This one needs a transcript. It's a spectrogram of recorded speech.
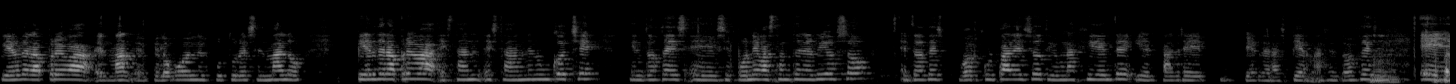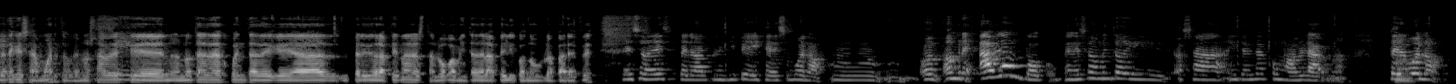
pierde la prueba, el mal, el que luego en el futuro es el malo, pierde la prueba, están, están en un coche, y entonces eh, se pone bastante nervioso. Entonces, por culpa de eso, tiene un accidente y el padre pierde las piernas. Entonces, Mm. eh, parece que se ha muerto, que no sabes sí. que no, no te das cuenta de que ha perdido la pierna hasta luego a mitad de la peli cuando vuelve a aparecer. Eso es, pero al principio dices, bueno, mm, hom- hombre, habla un poco. En ese momento, y, o sea, intenta como hablar, ¿no? Pero Mm. bueno,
